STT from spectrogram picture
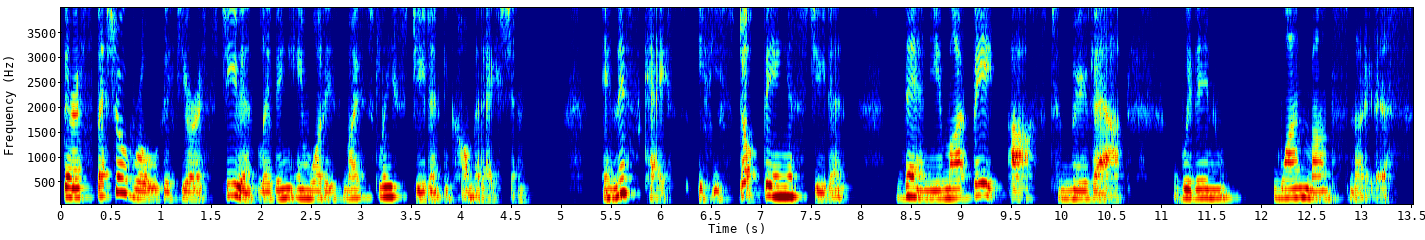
There are special rules if you're a student living in what is mostly student accommodation. In this case, if you stop being a student, then you might be asked to move out within one month's notice,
